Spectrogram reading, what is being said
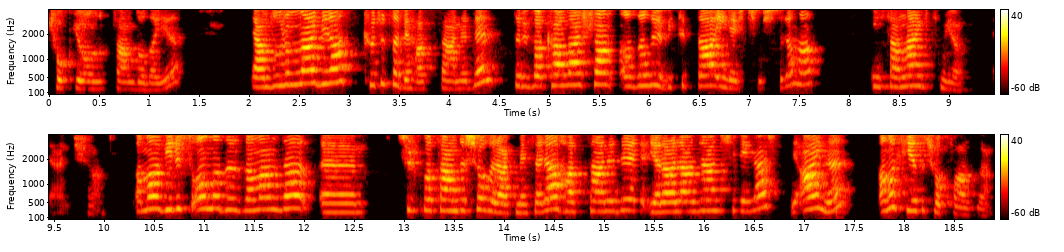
çok yoğunluktan dolayı. Yani durumlar biraz kötü tabii hastanede. Tabii vakalar şu an azalıyor. Bir tık daha iyileşmiştir ama insanlar gitmiyor yani şu an. Ama virüs olmadığı zaman da e, Türk vatandaşı olarak mesela hastanede yararlanacağın şeyler aynı ama fiyatı çok fazla.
